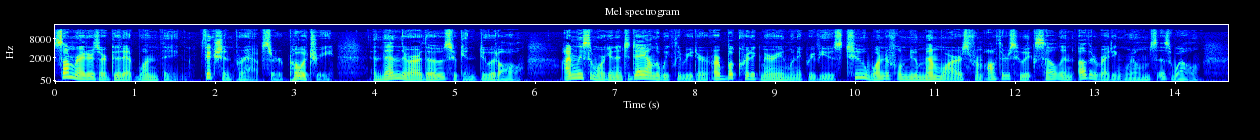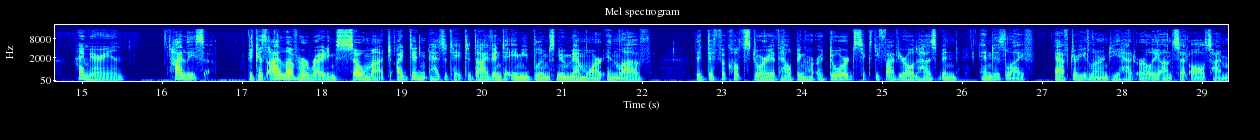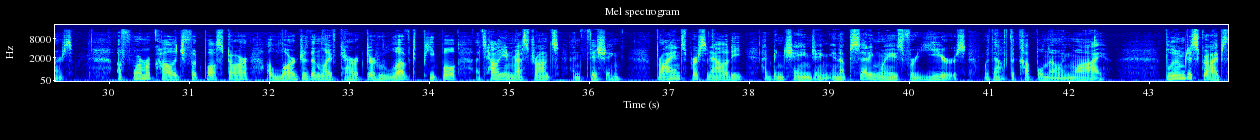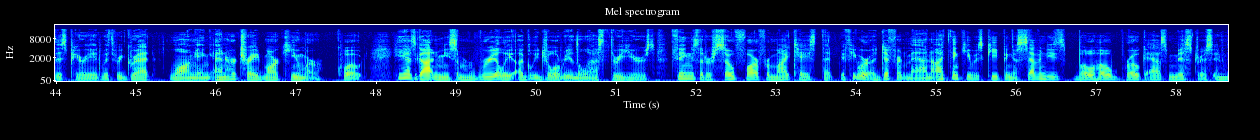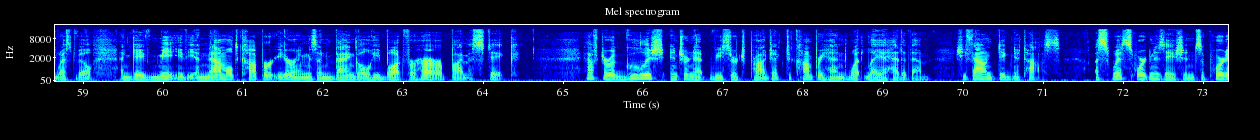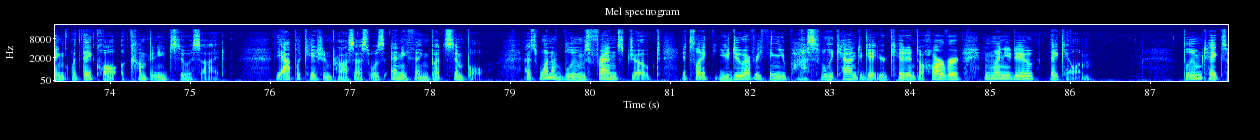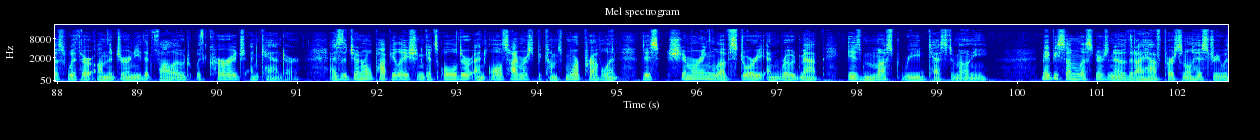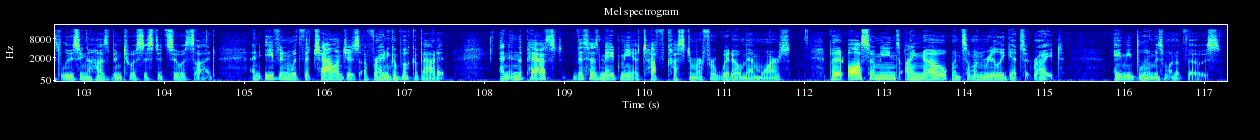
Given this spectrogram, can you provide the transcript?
Some writers are good at one thing fiction, perhaps, or poetry. And then there are those who can do it all. I'm Lisa Morgan, and today on The Weekly Reader, our book critic Marion Winik reviews two wonderful new memoirs from authors who excel in other writing realms as well. Hi, Marion. Hi, Lisa. Because I love her writing so much, I didn't hesitate to dive into Amy Bloom's new memoir, In Love. The difficult story of helping her adored 65 year old husband end his life after he learned he had early onset Alzheimer's. A former college football star, a larger than life character who loved people, Italian restaurants, and fishing, Brian's personality had been changing in upsetting ways for years without the couple knowing why. Bloom describes this period with regret, longing, and her trademark humor. Quote, he has gotten me some really ugly jewelry in the last three years, things that are so far from my taste that if he were a different man, I think he was keeping a 70s boho broke ass mistress in Westville and gave me the enameled copper earrings and bangle he bought for her by mistake. After a ghoulish internet research project to comprehend what lay ahead of them, she found Dignitas, a Swiss organization supporting what they call accompanied suicide the application process was anything but simple. As one of Bloom's friends joked, it's like you do everything you possibly can to get your kid into Harvard, and when you do, they kill him. Bloom takes us with her on the journey that followed with courage and candor. As the general population gets older and Alzheimer's becomes more prevalent, this shimmering love story and roadmap is must read testimony Maybe some listeners know that I have personal history with losing a husband to assisted suicide, and even with the challenges of writing a book about it. And in the past, this has made me a tough customer for widow memoirs. But it also means I know when someone really gets it right. Amy Bloom is one of those.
